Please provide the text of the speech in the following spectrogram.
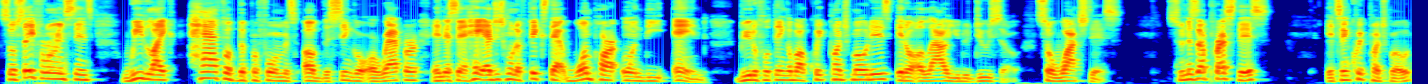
So say for instance, we like half of the performance of the singer or rapper and they say, hey, I just wanna fix that one part on the end. Beautiful thing about quick punch mode is it'll allow you to do so. So watch this. As soon as I press this, it's in quick punch mode.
